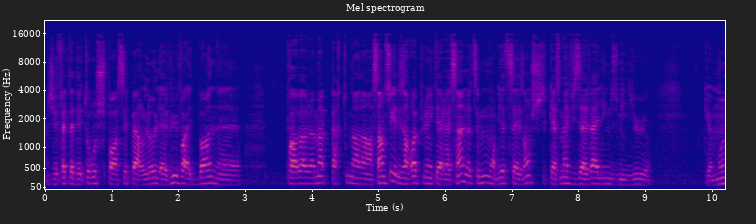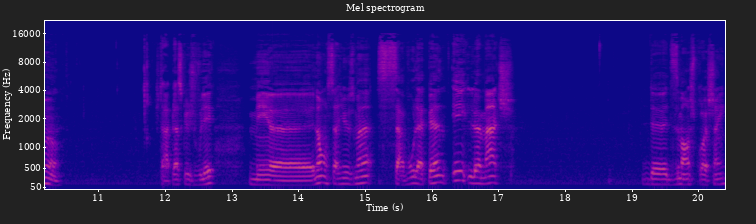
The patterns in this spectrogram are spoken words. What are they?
J'ai fait le détour, je suis passé par là. La vue va être bonne euh, probablement partout dans l'ensemble. Il y a des endroits plus intéressants. Là, moi, mon billet de saison, je suis quasiment vis-à-vis à la ligne du milieu. Que moi, j'étais à la place que je voulais. Mais euh, non, sérieusement, ça vaut la peine. Et le match de dimanche prochain,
